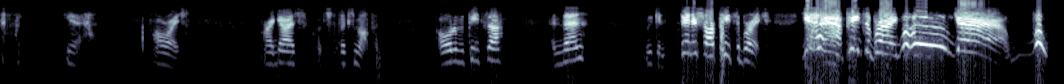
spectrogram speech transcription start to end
yeah. Alright. Alright, guys. Let's fix him up. I'll order the pizza, and then we can finish our pizza break. Yeah! Pizza break! Woohoo! Yeah! Woo!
